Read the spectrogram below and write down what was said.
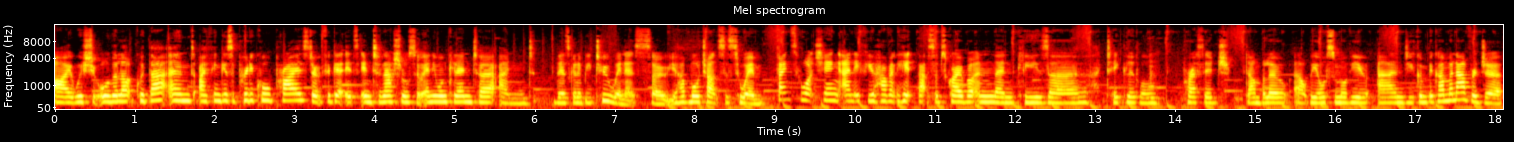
I wish you all the luck with that and I think it's a pretty cool prize. Don't forget it's international so anyone can enter and there's going to be two winners so you have more chances to win. Thanks for watching and if you haven't hit that subscribe button then please uh, take a little pressage down below. That'll be awesome of you and you can become an averager.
